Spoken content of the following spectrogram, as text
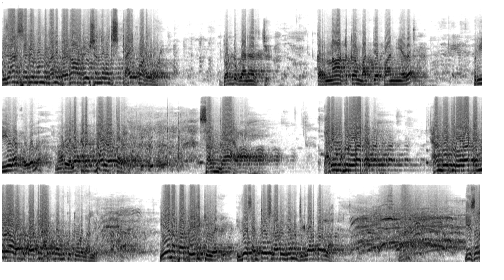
ವಿಧಾನಸಭೆ ಮುಂದೆ ಮನೆ ಬೆಳಗಾವಿ ಅಧಿವೇಶನದಾಗ ಒಂದು ಸ್ಟ್ರೈಕ್ ಮಾಡಿದ್ರು ಅವರು. ದೊಡ್ಡ ಬ್ಯಾನರ್ಜಿ. ಕರ್ನಾಟಕ ಮದ್ಯಪಾನೀಯರ ಪ್ರಿಯರ ಹೌದಲ್ಲ? ನೋಡಿ, ಎಲ್ಲ ಕರೆಕ್ಟ್ ಅವ್ರು ಹೇಳ್ತಾರೆ. ಸಂಘ. ಭಾರಿ ಉಗ್ರ ಹೋರಾಟ. ಹೆಂಗ ಉಗ್ರ ಹೋರಾಟ ಅಂದ್ರೆ ಒಂದು ಕ್ವಾರ್ಟರ್ ಹಾಕಿ ಬಂದು ಕೂತ್ಬಿಡೋದು ಅಲ್ಲಿ. ಏನಪ್ಪ ಬೇಡಿಕೆ? ಇದೇ ಸಂತೋಷ್ ಲಾಡಿ ಏನು ಜಿಗಿದಾಡ್ತಾರಲ್ಲ? ಈ ಸಲ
